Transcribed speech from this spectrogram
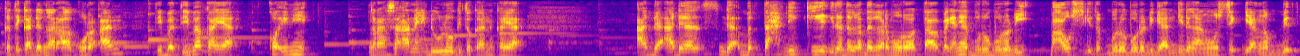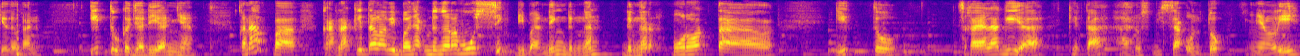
Ketika dengar Al-Quran tiba-tiba kayak kok ini ngerasa aneh dulu gitu kan. Kayak ada ada nggak betah dikit gitu dengar dengar murotal. Pengennya buru-buru di pause gitu buru-buru diganti dengan musik yang ngebeat gitu kan. Itu kejadiannya. Kenapa? Karena kita lebih banyak dengar musik dibanding dengan dengar murotal. Gitu. Sekali lagi ya kita harus bisa untuk milih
